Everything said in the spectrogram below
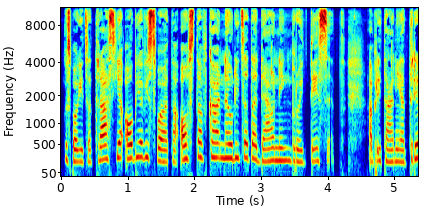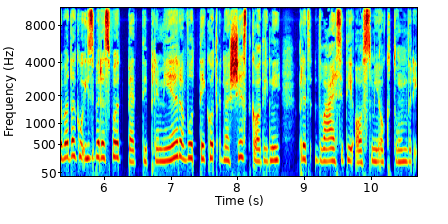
Госпогица Трас ја објави својата оставка на улицата Даунинг број 10, а Британија треба да го избере својот петти премиер во текот на 6 години пред 28 октомври.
